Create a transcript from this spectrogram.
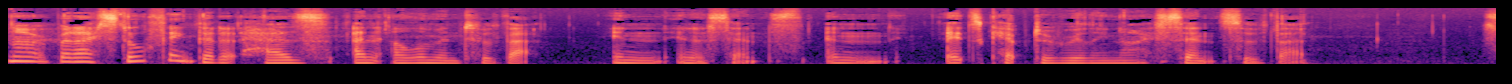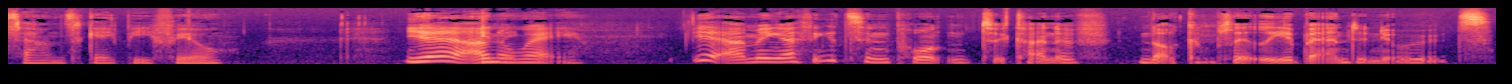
No, but I still think that it has an element of that in in a sense, and it's kept a really nice sense of that soundscapey feel Yeah, I in mean, a way. Yeah, I mean, I think it's important to kind of not completely abandon your roots.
